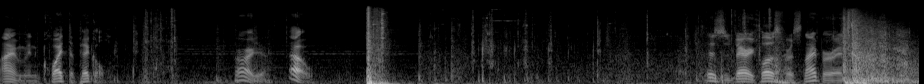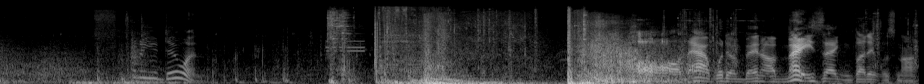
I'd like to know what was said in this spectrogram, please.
I am in quite the pickle. Where are you? Oh. This is very close for a sniper right now. What are you doing? Oh, that would have been amazing, but it was not.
